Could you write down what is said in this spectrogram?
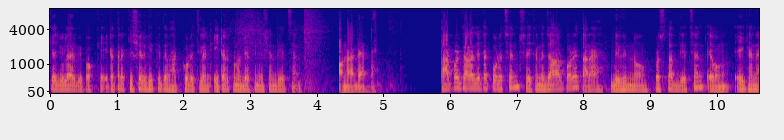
কে জুলাইয়ের বিপক্ষে, এটা তারা কিসের ভিত্তিতে ভাগ করেছিলেন, এটার কোনো ডেফিনেশন দিয়েছেন? অনার দেন নাই। তারপর তারা যেটা করেছেন, সেখানে যাওয়ার পরে তারা বিভিন্ন প্রস্তাব দিয়েছেন এবং এইখানে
